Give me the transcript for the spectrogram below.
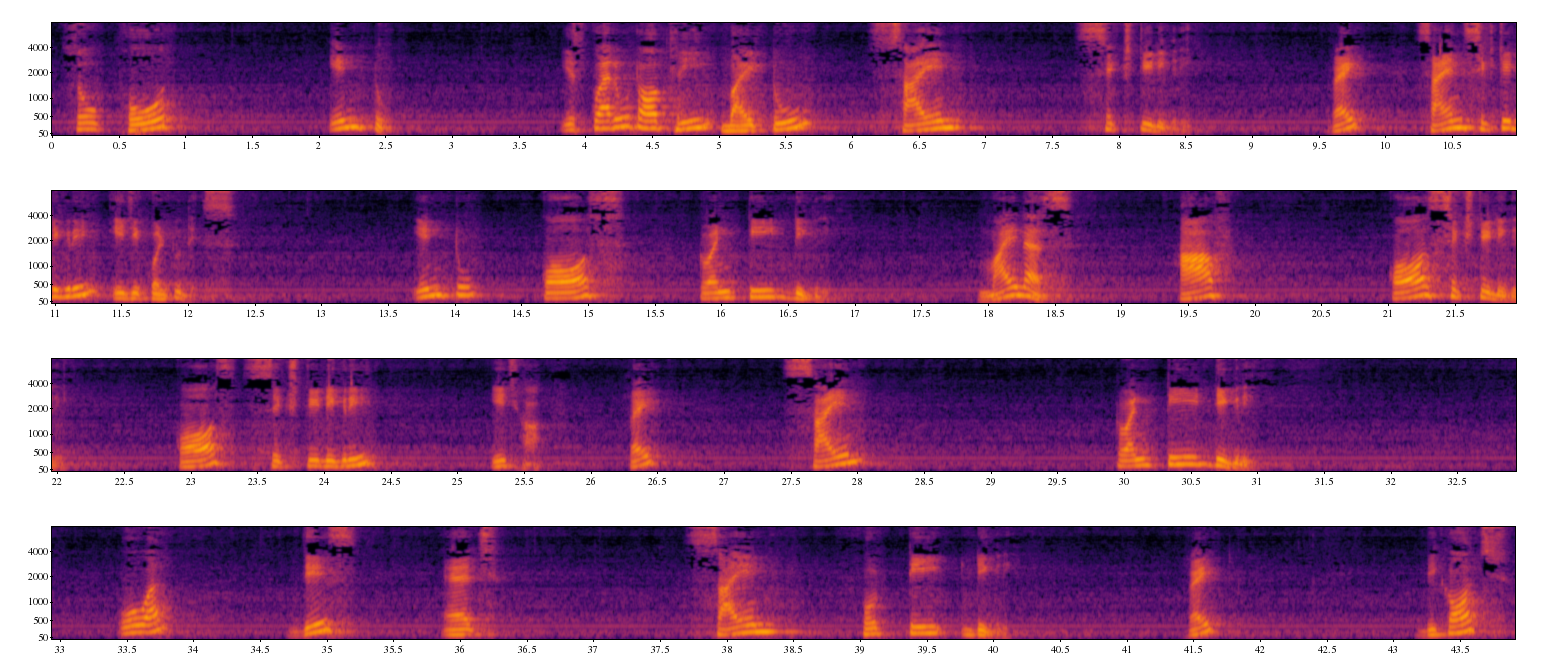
so 4 into square root of 3 by 2 sine 60 degree right sine 60 degree is equal to this into cos 20 degree minus half cos 60 degree cos 60 degree is half right sine 20 degree over this as sine 40 degree right because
